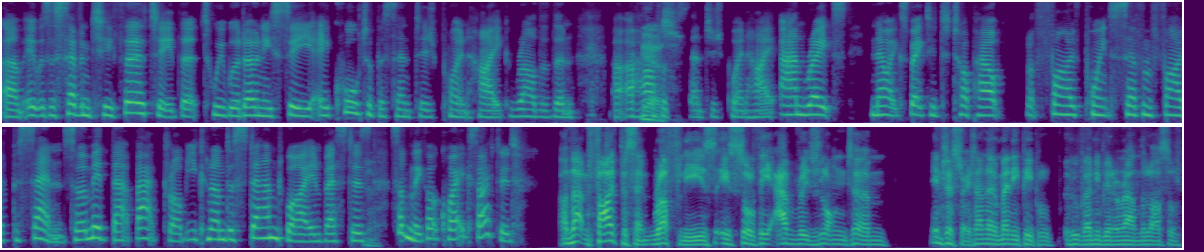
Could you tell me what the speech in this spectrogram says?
um, it was a 70 30 that we would only see a quarter percentage point hike rather than a half yes. a percentage point hike and rates now expected to top out at 5.75%. So, amid that backdrop, you can understand why investors yeah. suddenly got quite excited. And that 5% roughly is, is sort of the average long term interest rate. I know many people who've only been around the last sort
